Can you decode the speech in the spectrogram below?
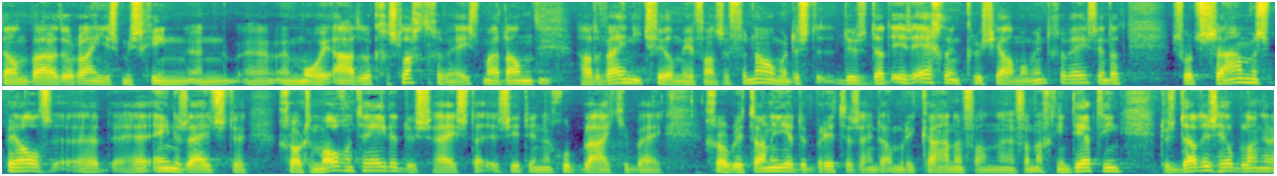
dan waren de Oranjes misschien een, uh, een mooi adellijk geslacht geweest. Maar dan hadden wij niet veel meer van ze vernomen. Dus, dus dat is echt een cruciaal moment geweest. En dat soort samenspel, uh, enerzijds de grote mogendheden. Dus hij zit in een goed blaadje bij Groot-Brittannië. De Britten zijn de Amerikanen van, van 1813. Dus dat is heel belangrijk.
